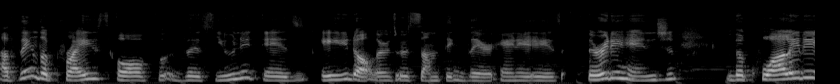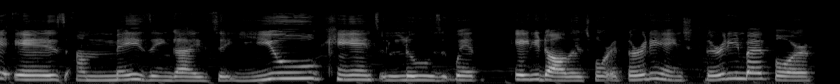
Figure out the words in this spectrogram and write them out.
I think the price of this unit is $80 or something there, and it is 30 inch. The quality is amazing, guys. You can't lose with $80 for a 30 inch 13 by 4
